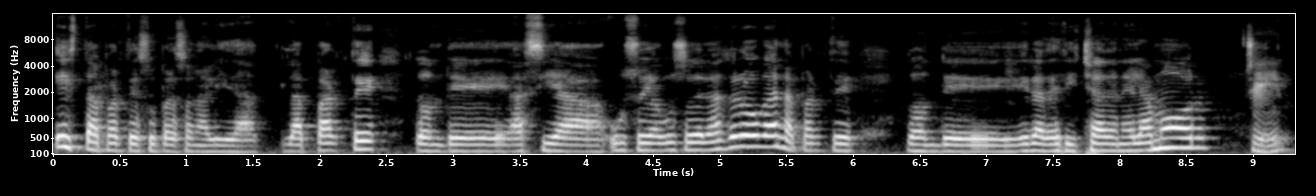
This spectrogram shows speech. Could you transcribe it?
esta parte de su personalidad, la parte donde hacía uso y abuso de las drogas, la parte donde era desdichada en el amor, Sí,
